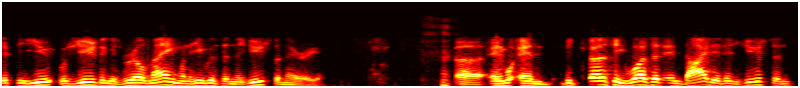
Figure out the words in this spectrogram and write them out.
if he was using his real name when he was in the Houston area. uh, and and because he wasn't indicted in Houston,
